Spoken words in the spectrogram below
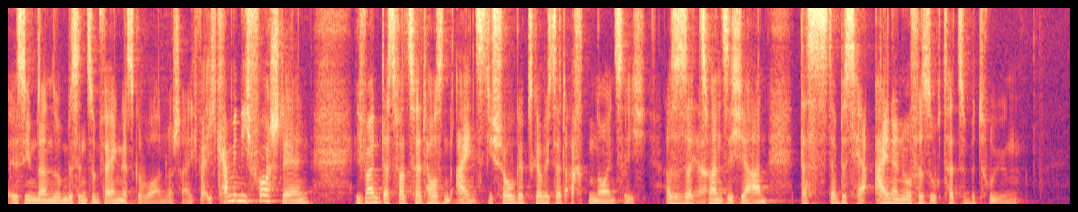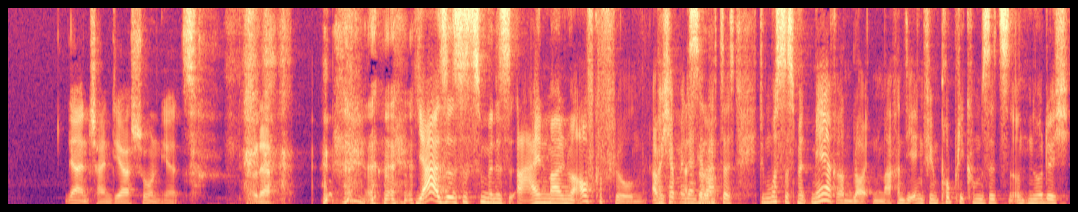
ist ihm dann so ein bisschen zum Verhängnis geworden wahrscheinlich. Weil ich kann mir nicht vorstellen, ich meine, das war 2001. Die Show gibt es, glaube ich, seit 98, also seit ja. 20 Jahren, dass da bisher einer nur versucht hat zu betrügen. Ja, anscheinend ja schon jetzt. Oder? ja, also es ist zumindest einmal nur aufgeflogen. Aber ich habe mir dann so. gedacht, dass, du musst das mit mehreren Leuten machen, die irgendwie im Publikum sitzen und nur durch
